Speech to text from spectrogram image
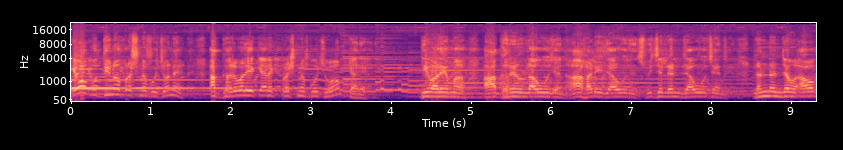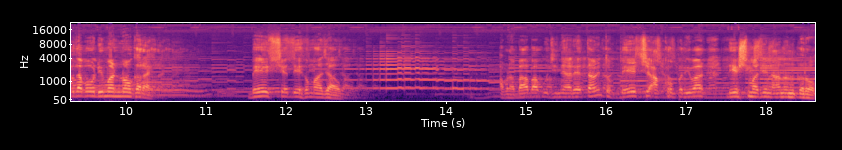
કેવો બુદ્ધિનો પ્રશ્ન પૂછો ને? આ ઘરવાળીએ ક્યારેક પ્રશ્ન પૂછો ક્યારેક. દિવાળીમાં આ ઘરે લાવવું છે ને, આ હાડી જવું છે સ્વિટરલેન્ડ જવું છે ને, લંડન જવું, આવા બધા બહુ ડિમાન્ડ ન કરાય. બે છે દેહમાં જાઓ. આપણા બા બાપુજી ત્યાં રહેતા હોય તો બે છે આખો પરિવાર દેશમાં જઈને આનંદ કરો.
